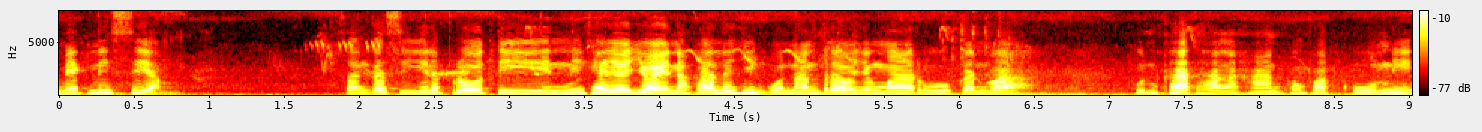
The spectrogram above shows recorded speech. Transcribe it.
แมกนีเซียม สังกะสีและโปรตีนนี่แค่ย่อยๆนะคะ และยิ่งกว่านั้นเรายังมารู้กันว่า คุณค่าทางอาหารของผักโขมนี่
